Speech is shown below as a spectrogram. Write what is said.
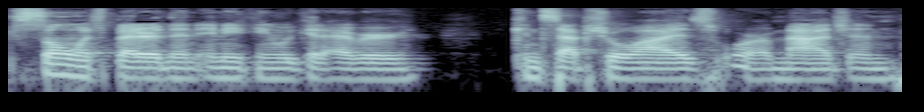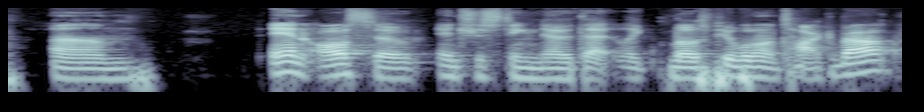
so much better than anything we could ever conceptualize or imagine. Um, and also, interesting note that like most people don't talk about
